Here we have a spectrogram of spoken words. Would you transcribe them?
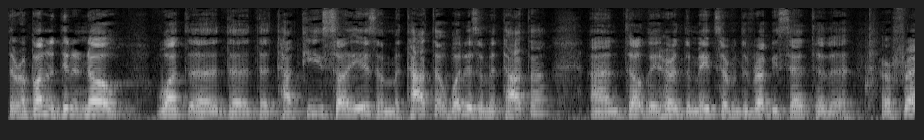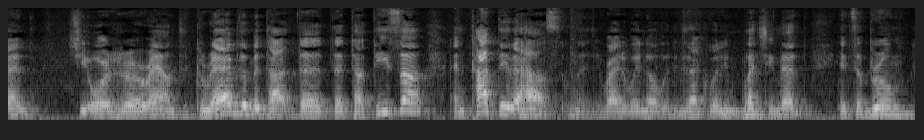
the Rabbanan didn't know what uh, the, the tatisa is, a metata. What is a metata? Until they heard the maidservant of Rebbe said to the, her friend, she ordered her around to grab the, meta, the, the tatisa and tati the house. And they right away know exactly what, he, what she meant. It's a broom,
